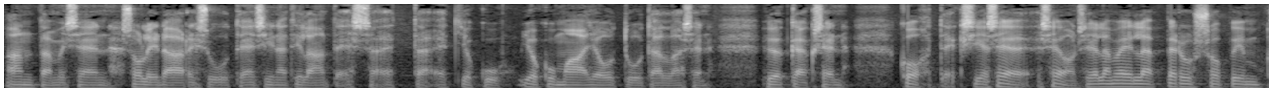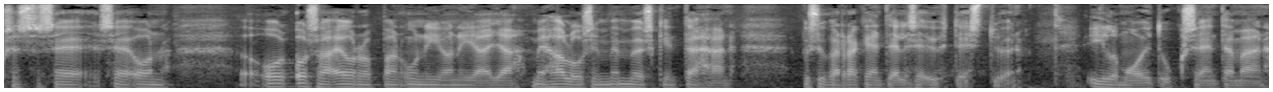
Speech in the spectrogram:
antamiseen, solidaarisuuteen siinä tilanteessa, että, että joku, joku maa joutuu tällaisen hyökkäyksen kohteeksi. Ja se, se on siellä meillä perussopimuksessa, se, se on osa Euroopan unionia ja me halusimme myöskin tähän pysyvän rakenteellisen yhteistyön ilmoitukseen tämän,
